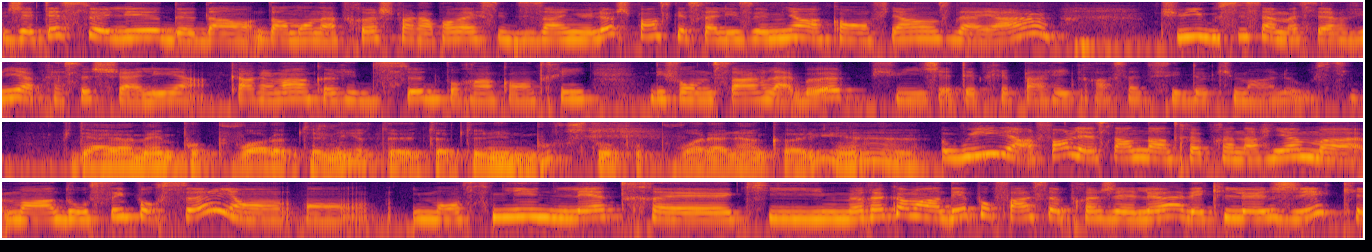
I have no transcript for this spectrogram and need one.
j'étais solide dans, dans mon approche par rapport à ces designers-là. Je pense que ça les a mis en confiance d'ailleurs. Puis aussi, ça m'a servi. Après ça, je suis allée en- carrément en Corée du Sud pour rencontrer des fournisseurs là-bas. Puis j'étais préparée grâce à ces documents-là aussi. Puis d'ailleurs, même pour pouvoir obtenir, tu as obtenu une bourse, toi, pour pouvoir aller en Corée. Hein? Oui, dans le fond, le centre d'entrepreneuriat m'a endossé pour ça. Ils ont- ont- ils m'ont signé une lettre euh, qui me recommandait pour faire ce projet-là avec Logique.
